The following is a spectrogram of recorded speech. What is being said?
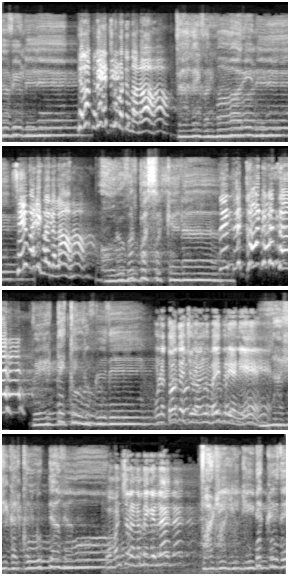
நடுவிலே ஏதோ பேச்சு மட்டும்தானா? தலைவன் மாறினே செய்ய மாட்டீங்களா இதெல்லாம் ஒருவன் பசிக்கன வேட்டை தூங்குது. உன்னை தோக்க வச்சிருவாங்கன்னு பயப்படுறியா நீ? நரிகள் கூட்டமோ? உன் மனசுல நம்பிக்கை இல்ல? வழியில் கிடக்குது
